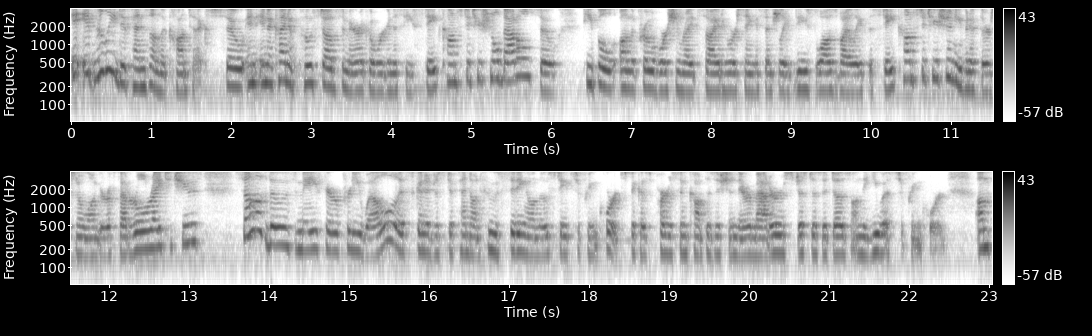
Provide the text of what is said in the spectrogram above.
It, it really depends on the context. So, in, in a kind of post Dobbs America, we're going to see state constitutional battles. So, people on the pro abortion rights side who are saying essentially these laws violate the state constitution, even if there's no longer a federal right to choose. Some of those may fare pretty well. It's going to just depend on who's sitting on those state Supreme Courts because partisan composition there matters just as it does on the U.S. Supreme Court. Um,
